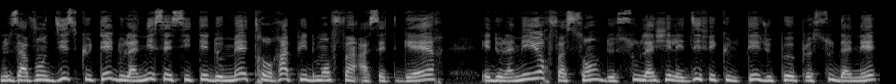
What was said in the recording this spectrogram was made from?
Nous avons discuté de la nécessité de mettre rapidement fin à cette guerre et de la meilleure façon de soulager les difficultés du peuple soudanais,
